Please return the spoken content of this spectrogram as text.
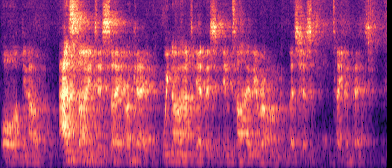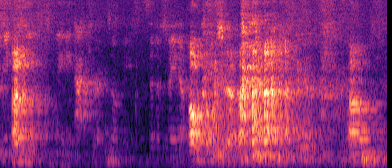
or you know as scientists say okay we know how to get this entirely wrong. Let's just take the piss. Oh, of course, yeah. um,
